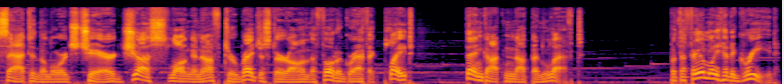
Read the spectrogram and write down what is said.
sat in the Lord's chair just long enough to register on the photographic plate, then gotten up and left. But the family had agreed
